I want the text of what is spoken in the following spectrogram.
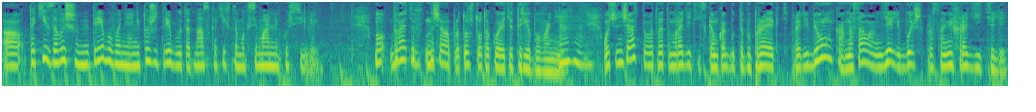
А, такие завышенные требования, они тоже требует от нас каких-то максимальных усилий. Ну, давайте сначала про то, что такое эти требования. Угу. Очень часто вот в этом родительском как будто бы проекте про ребенка на самом деле больше про самих родителей.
